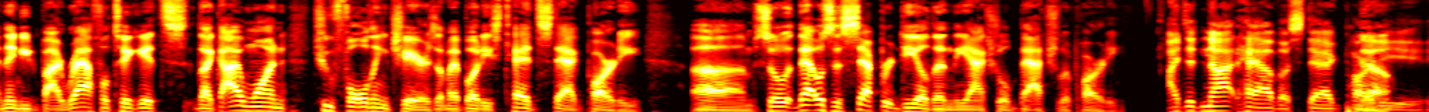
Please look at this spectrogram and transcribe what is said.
and then you'd buy raffle tickets. Like I won two folding chairs at my buddy's Ted stag party. Um, so that was a separate deal than the actual bachelor party. I did not have a stag party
